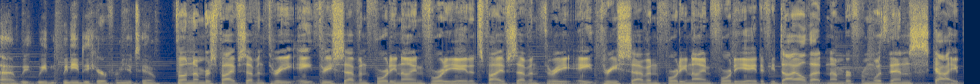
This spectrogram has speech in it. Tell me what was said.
Uh, we, we we need to hear from you too. Phone number is 573-837-4948. It's 573-837-4948. If you dial that number from within Skype,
